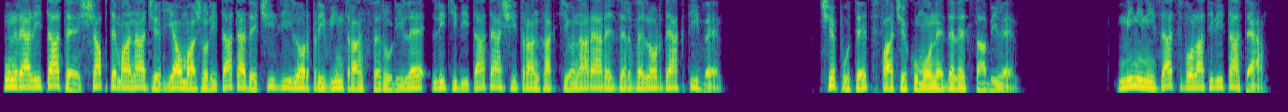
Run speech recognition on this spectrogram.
În realitate, șapte manageri iau majoritatea deciziilor privind transferurile, lichiditatea și tranzacționarea rezervelor de active. Ce puteți face cu monedele stabile? Minimizați volatilitatea.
